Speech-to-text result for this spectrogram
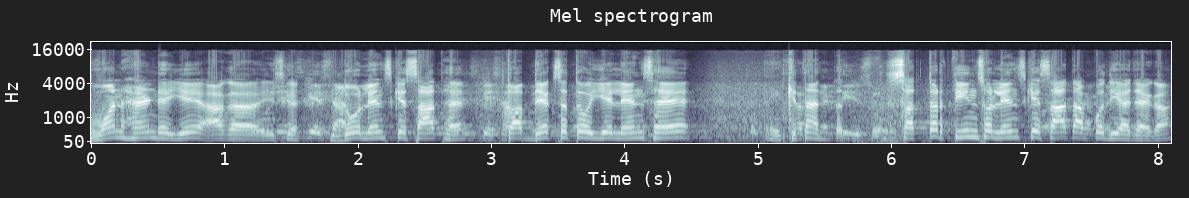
वन हैंड है ये अगर दो लेंस के इसके साथ। दो लेंस के साथ है। तो आप देख सकते हो ये लेंस है कितना? सत्तर तीन सौ। लेंस के साथ आपको दिया जाएगा।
